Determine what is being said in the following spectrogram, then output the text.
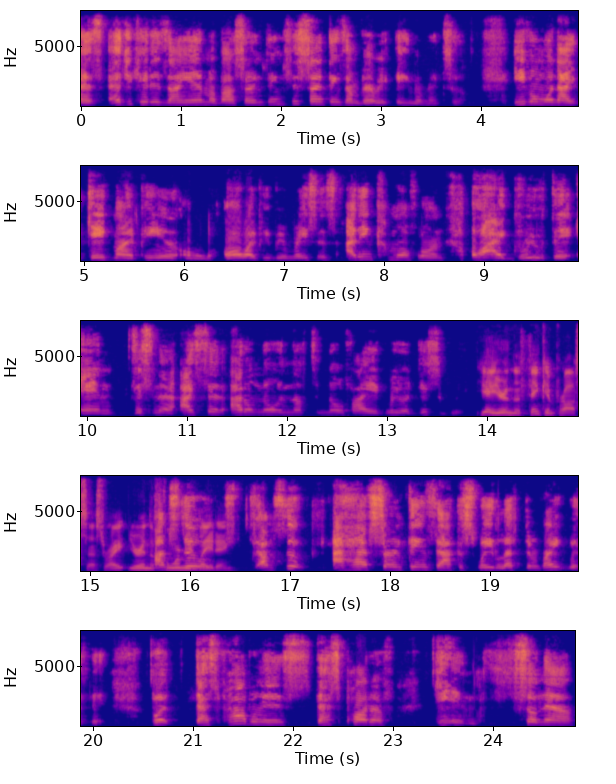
as educated as I am about certain things, there's certain things I'm very ignorant to. Even when I gave my opinion on all white people being racist, I didn't come off on, oh, I agree with it and this and that. I said I don't know enough to know if I agree or disagree. yeah you're in the thinking process right you're in the I'm formulating Still, I'm still. I have certain things that I could sway left and right with it, but that's problem is that's part of getting. So now,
